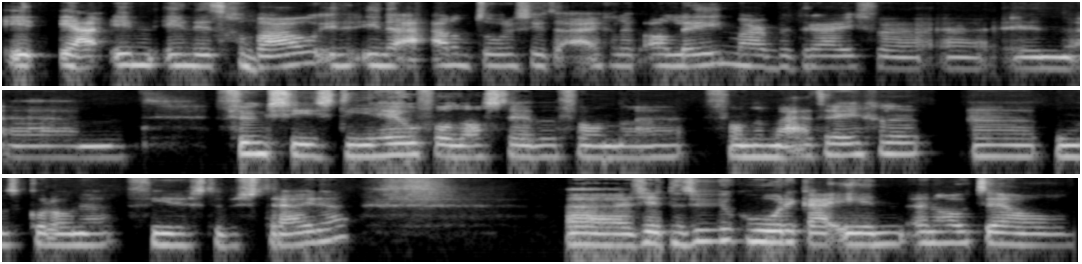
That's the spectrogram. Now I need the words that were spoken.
in, ja, in, in dit gebouw, in, in de Ademtoren, zitten eigenlijk alleen maar bedrijven uh, en um, functies die heel veel last hebben van, van de maatregelen uh, om het coronavirus te bestrijden. Uh, er zit natuurlijk horeca in, een hotel,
